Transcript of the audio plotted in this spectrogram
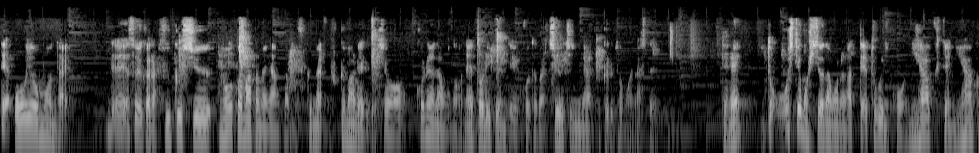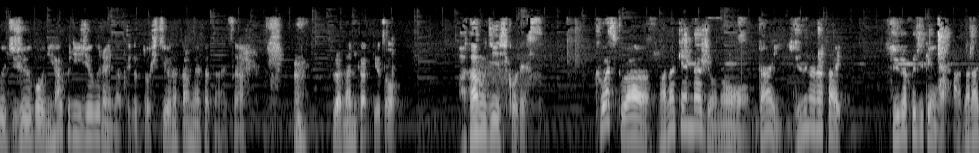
で、応用問題。で、それから復習、ノートまとめなんかも含ま含まれるでしょう。このようなものをね、取り組んでいくことが中心になってくると思います。でね、どうしても必要なものがあって、特にこう200点、215、220ぐらいになってくると必要な考え方なんですが、うん、それは何かっていうと、アナロジー思考です。詳しくは、マナケンラジオの第17回、中学受験はアナ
